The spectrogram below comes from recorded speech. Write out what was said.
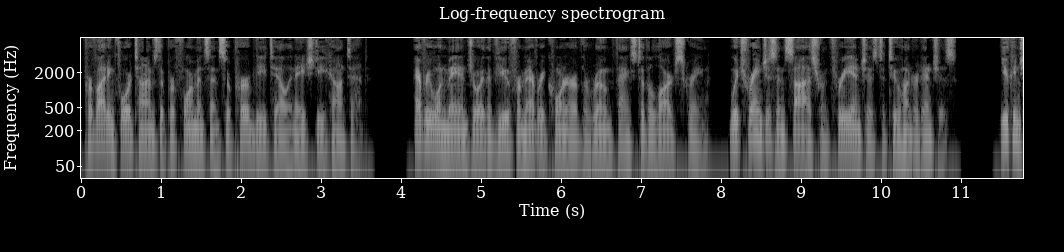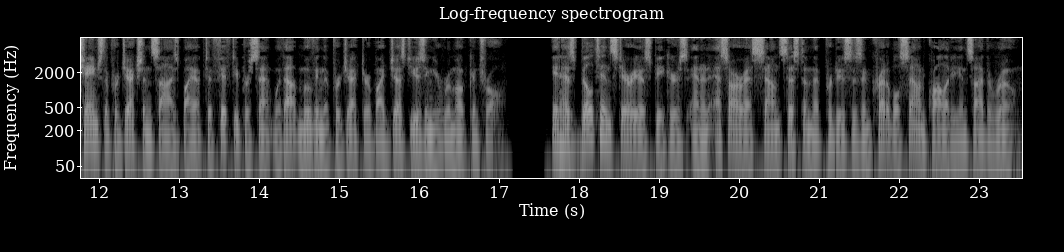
providing four times the performance and superb detail in HD content. Everyone may enjoy the view from every corner of the room thanks to the large screen, which ranges in size from 3 inches to 200 inches. You can change the projection size by up to 50% without moving the projector by just using your remote control. It has built in stereo speakers and an SRS sound system that produces incredible sound quality inside the room.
